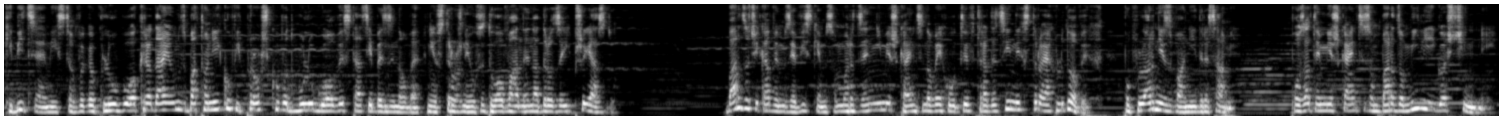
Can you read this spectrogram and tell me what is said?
Kibice miejscowego klubu okradają z batoników i proszków od bólu głowy stacje benzynowe, nieostrożnie usytuowane na drodze ich przyjazdu. Bardzo ciekawym zjawiskiem są rdzenni mieszkańcy Nowej Huty w tradycyjnych strojach ludowych, popularnie zwani dresami. Poza tym mieszkańcy są bardzo mili i gościnni.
